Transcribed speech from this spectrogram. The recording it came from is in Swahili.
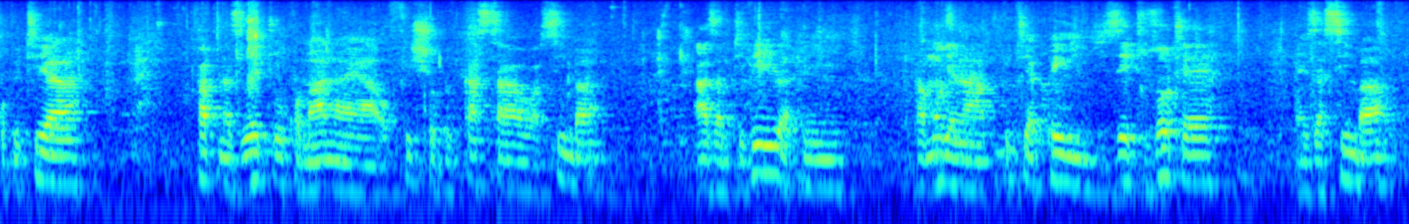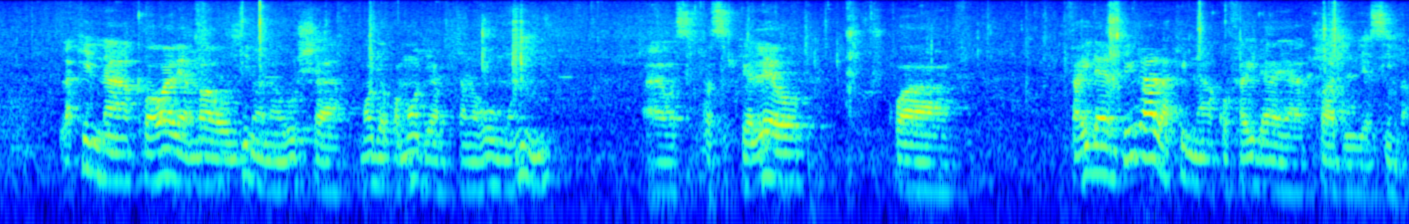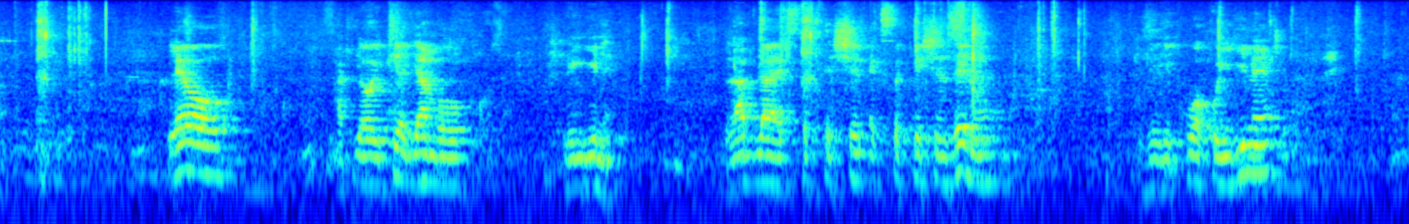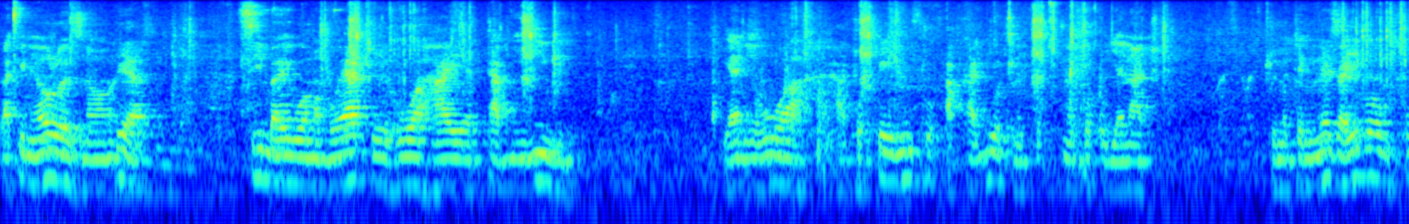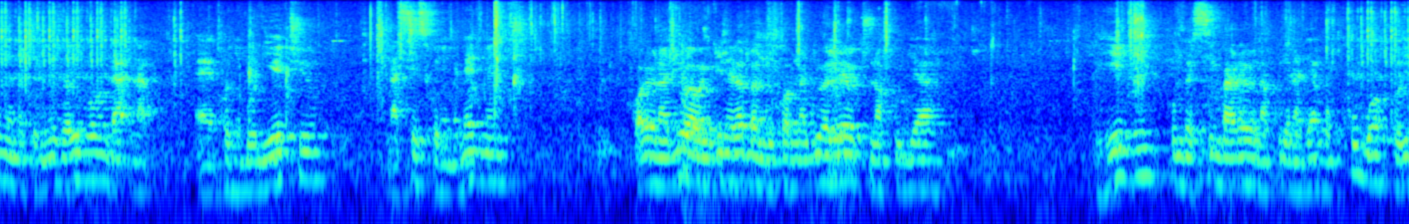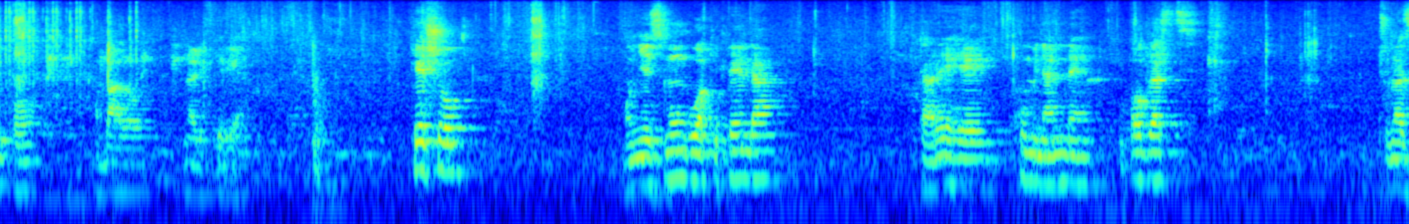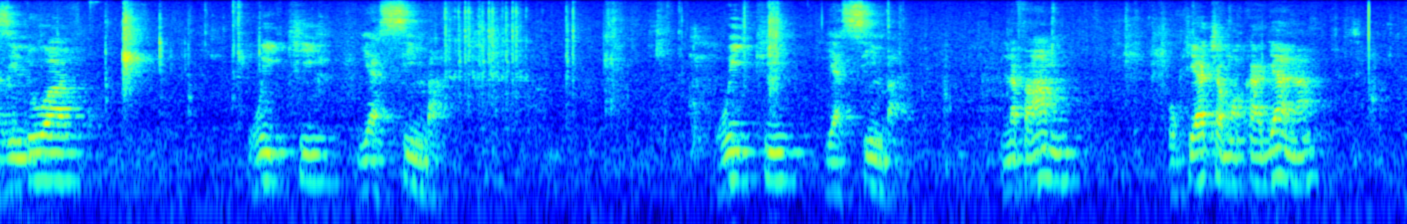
kupitia partners wetu kwa maana ya official broadcaster wa Simba Azam TV, lakini pamoja na kupitia page zetu zote eh, za Simba, lakini na kwa wale ambao wengine wanaorusha moja kwa moja mkutano huu muhimu uh, kwa siku ya leo kwa faida ya mpira, lakini na kwa faida ya klabu ya Simba. Leo hatujawaitia jambo lingine, labda expectation, expectation zenu zilikuwa kwingine, lakini always nawaambia Simba huwa mambo yake huwa hayatabiriwi, yaani huwa hatokei mtu akajua tunacho- tunachokuja nacho. Tumetengeneza hivyo, mfumo umetengenezwa hivyo na, na eh, kwenye bodi yetu na sisi kwenye management. Kwa hiyo najua wengine labda mlikuwa mnajua leo tunakuja hivi, kumbe Simba leo inakuja na jambo kubwa kuliko ambalo nalifikiria Kesho Mwenyezi Mungu akipenda, tarehe 14 August tunazindua wiki ya Simba, wiki ya Simba. Nafahamu ukiacha mwaka jana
